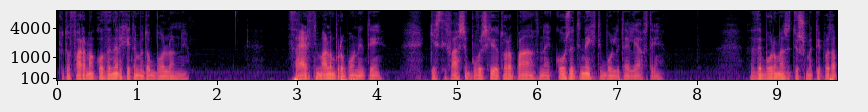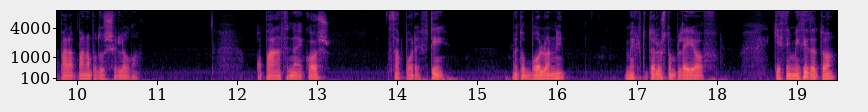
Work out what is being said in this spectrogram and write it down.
και το φάρμακο δεν έρχεται με τον Πόλωνη θα έρθει μάλλον προπονητή. Και στη φάση που βρίσκεται τώρα ο Παναθυναϊκό δεν την έχει την πολυτέλεια αυτή. Δεν μπορούμε να ζητήσουμε τίποτα παραπάνω από τον σύλλογο. Ο Παναθηναϊκός θα πορευτεί με τον Πόλωνη μέχρι το τέλος των play-off. Και θυμηθείτε το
